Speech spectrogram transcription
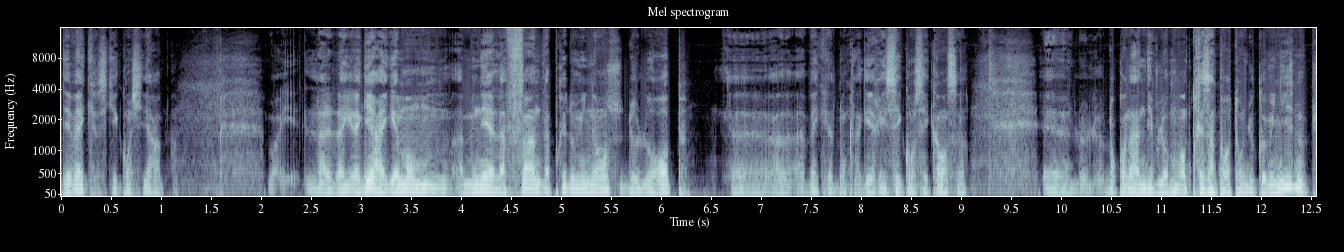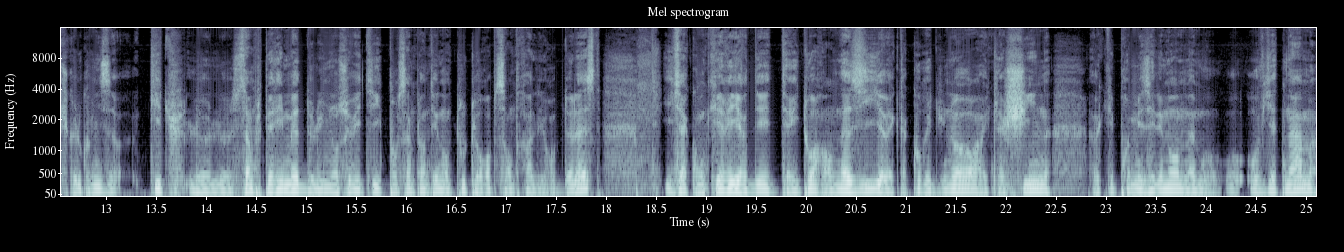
d'évêques, ce qui est considérable. La guerre a également amené à la fin de la prédominance de l'Europe euh, avec donc la guerre et ses conséquences. hein. Euh, donc on a un développement très important du communisme, puisque le communisme quitte le, le simple périmètre de l'Union soviétique pour s'implanter dans toute l'Europe centrale et l'Europe de l'Est. Il vient conquérir des territoires en Asie, avec la Corée du Nord, avec la Chine, avec les premiers éléments même au, au- au Vietnam.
